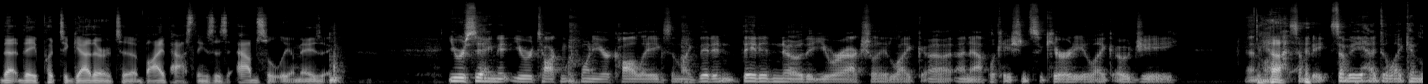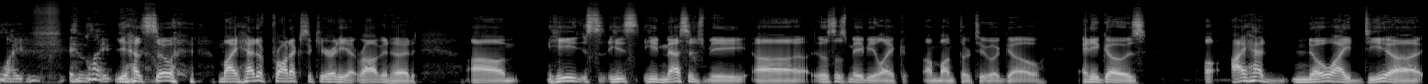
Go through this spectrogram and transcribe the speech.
that they put together to bypass things is absolutely amazing. You were saying that you were talking with one of your colleagues, and like they didn't they didn't know that you were actually like uh, an application security like OG and like yeah. somebody somebody had to like enlighten enlighten. Yeah. So my head of product security at Robinhood, um, he he's he messaged me. Uh, this was maybe like a month or two ago, and he goes. Uh, I had no idea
